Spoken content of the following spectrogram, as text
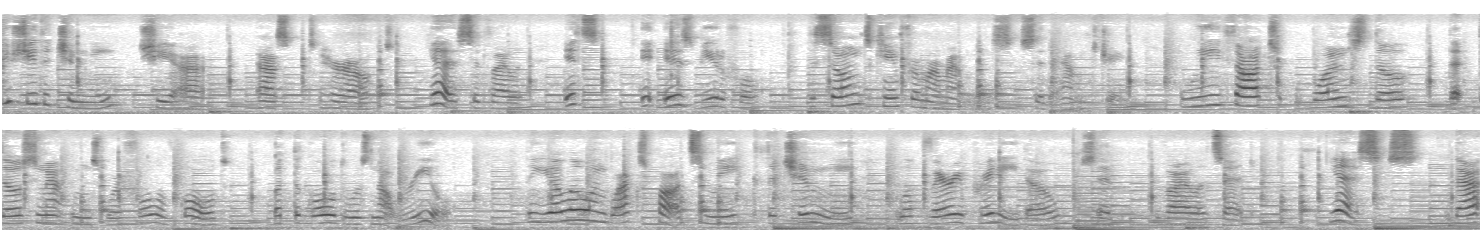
you see the chimney? She asked her aunt. Yes, said Violet. It's it is beautiful. The stones came from our mountains, said Aunt Jane. We thought once though that those mountains were full of gold, but the gold was not real. The yellow and black spots make the chimney look very pretty, though, said Violet said. Yes, that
